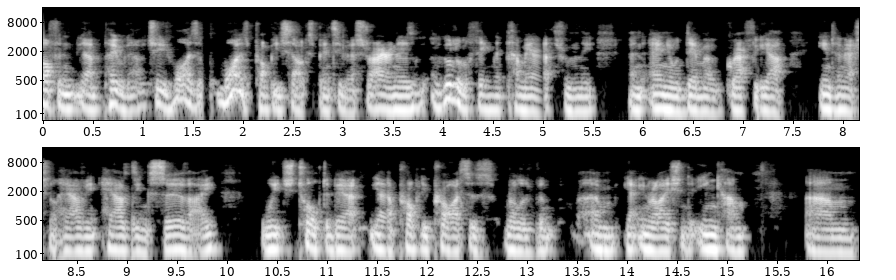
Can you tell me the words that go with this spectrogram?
often you know, people go, geez, why is it why is property so expensive in Australia? And there's a good little thing that came out from the an annual demographia International Housing, Housing Survey, which talked about you know, property prices relevant um, you know, in relation to income um,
